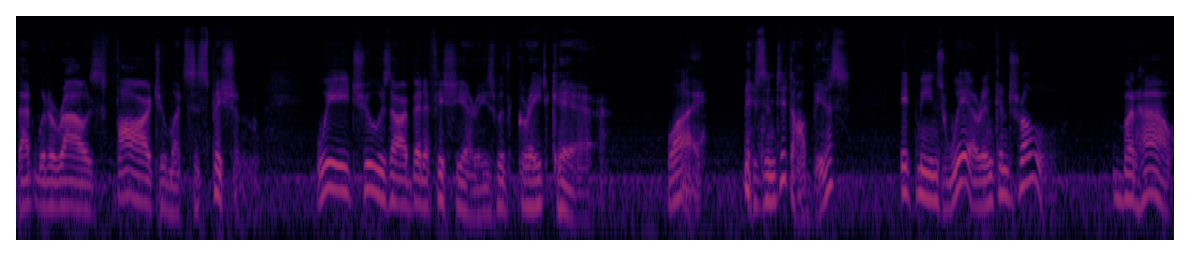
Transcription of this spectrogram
That would arouse far too much suspicion. We choose our beneficiaries with great care. Why? Isn't it obvious? It means we're in control. But how?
